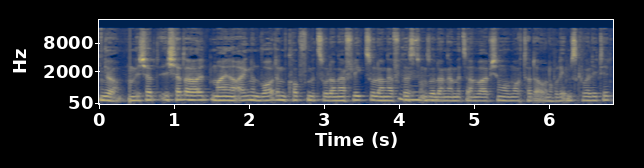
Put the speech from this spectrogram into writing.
Ja, und ich hatte, ich hatte halt meine eigenen Worte im Kopf mit solange er fliegt, solange er frisst mhm. und solange er mit seinem Weibchen rummacht, hat er auch noch Lebensqualität.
